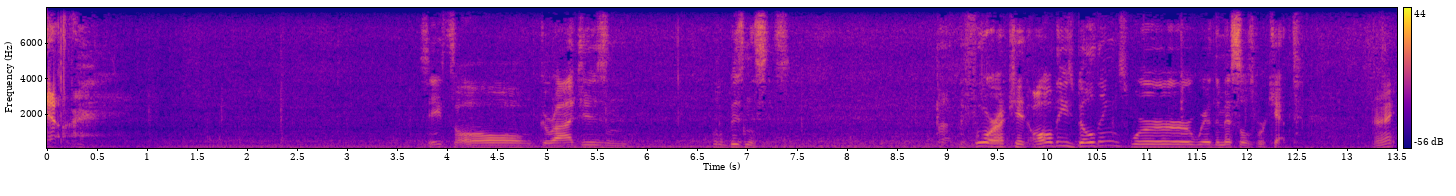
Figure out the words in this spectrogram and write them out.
Yeah. See, it's all garages and little businesses. Before, I could, all these buildings were where the missiles were kept. All right.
